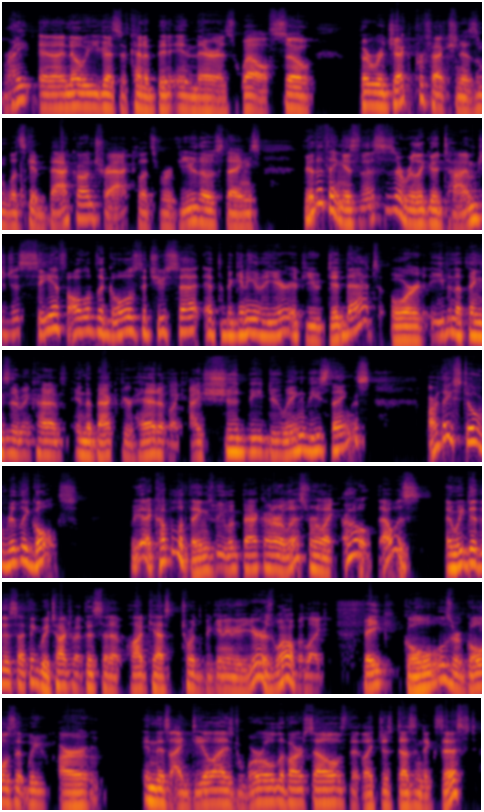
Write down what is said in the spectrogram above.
right? And I know you guys have kind of been in there as well. So, but reject perfectionism. Let's get back on track. Let's review those things. The other thing is, this is a really good time to just see if all of the goals that you set at the beginning of the year, if you did that, or even the things that have been kind of in the back of your head of like, I should be doing these things, are they still really goals? we had a couple of things we look back on our list and we're like, oh, that was and we did this, I think we talked about this in a podcast toward the beginning of the year as well, but like fake goals or goals that we are in this idealized world of ourselves that like just doesn't exist.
